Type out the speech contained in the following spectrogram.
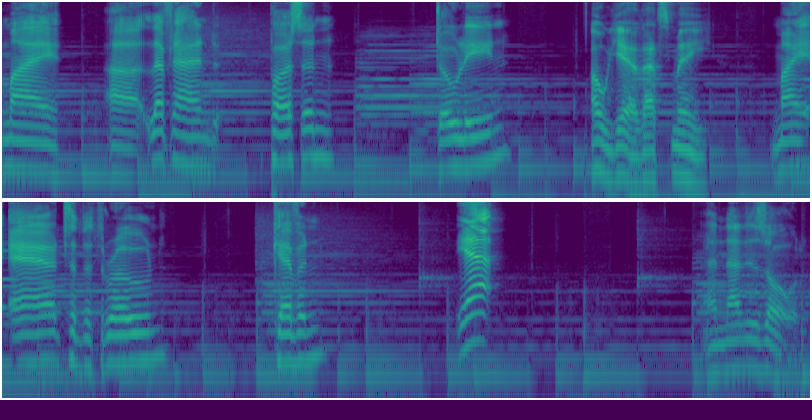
my uh, left hand person, Doelene, Oh yeah, that's me. my heir to the throne, Kevin, Yeah. and that is all.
